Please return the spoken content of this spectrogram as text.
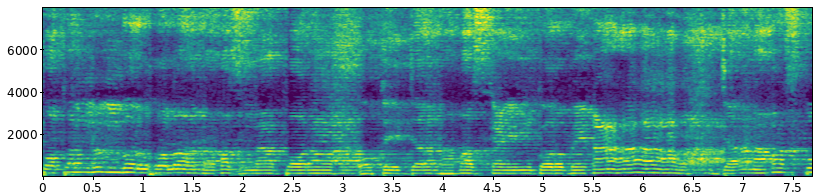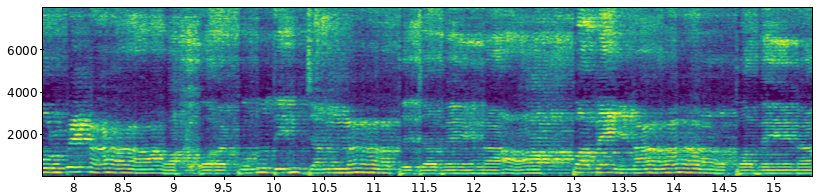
প্রথম নম্বর হলো নামাজ না পড়া। অতএব যারা নামাজ কায়েম করবে না, যারা নামাজ পড়বে না, ওরা কোনোদিন জান্নাতে যাবে না, পাবে না পাবে না।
